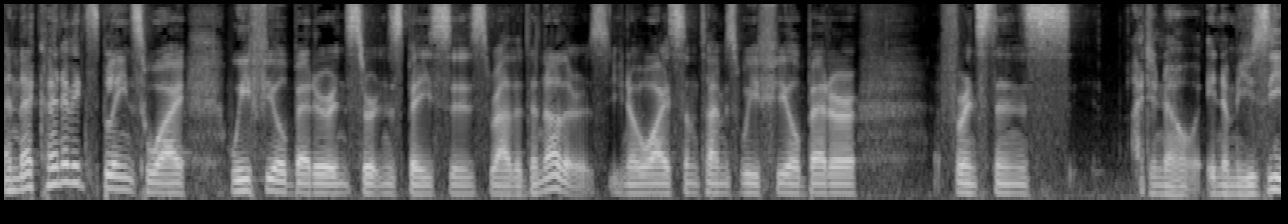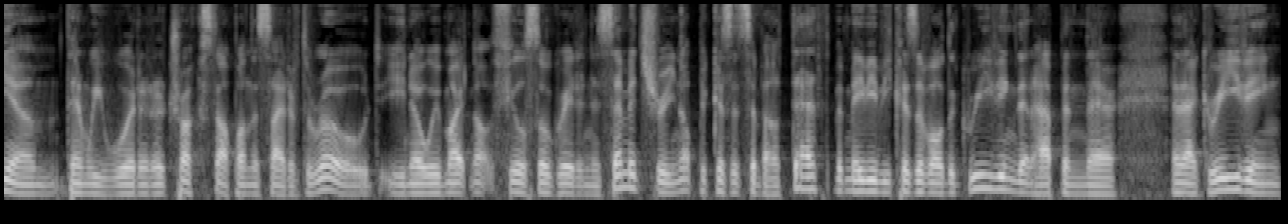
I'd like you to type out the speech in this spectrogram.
And that kind of explains why we feel better in certain spaces rather than others. You know, why sometimes we feel better, for instance, I don't know, in a museum than we would at a truck stop on the side of the road. You know, we might not feel so great in a cemetery, not because it's about death, but maybe because of all the grieving that happened there. And that grieving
